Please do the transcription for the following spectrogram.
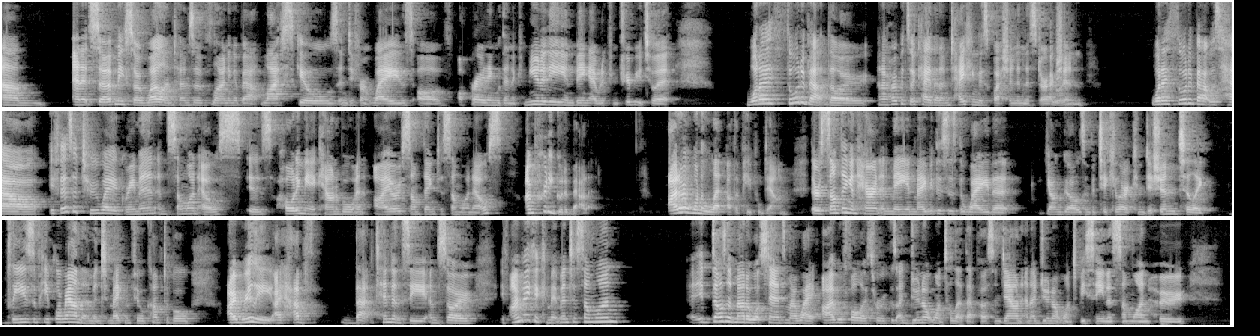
Um, and it served me so well in terms of learning about life skills and different ways of operating within a community and being able to contribute to it. What I thought about though, and I hope it's okay that I'm taking this question in this direction. What I thought about was how if there's a two way agreement and someone else is holding me accountable and I owe something to someone else, I'm pretty good about it. I don't want to let other people down. There is something inherent in me, and maybe this is the way that young girls in particular are conditioned to like please the people around them and to make them feel comfortable i really i have that tendency and so if i make a commitment to someone it doesn't matter what stands in my way i will follow through because i do not want to let that person down and i do not want to be seen as someone who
